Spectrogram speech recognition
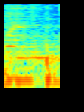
when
